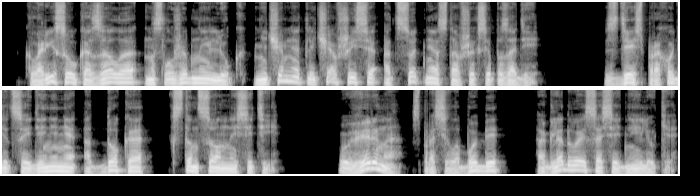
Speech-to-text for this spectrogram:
— Клариса указала на служебный люк, ничем не отличавшийся от сотни оставшихся позади. «Здесь проходит соединение от дока к станционной сети». «Уверена?» — спросила Бобби, оглядывая соседние люки.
